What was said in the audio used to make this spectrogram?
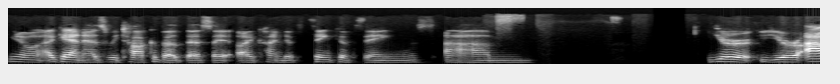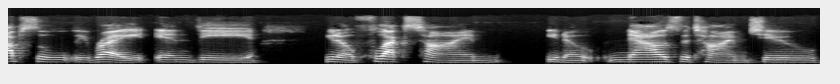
you know again as we talk about this i, I kind of think of things um, you're you're absolutely right in the you know flex time you know now's the time to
